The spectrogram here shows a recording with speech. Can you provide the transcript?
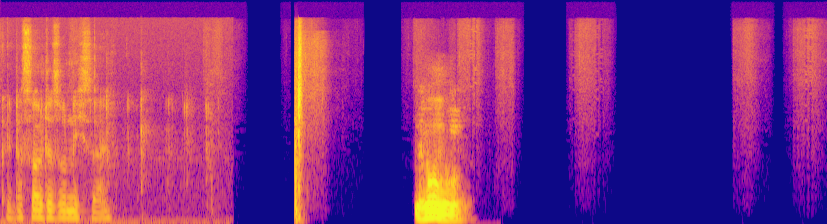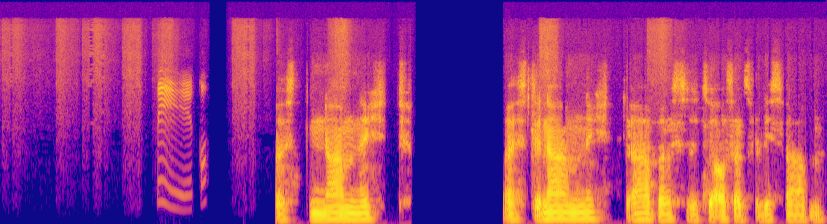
Okay, das sollte so nicht sein. Uh, weiß den Namen nicht. Weiß den Namen nicht, aber es sieht so aus, als will ich es haben.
